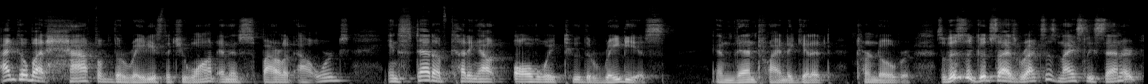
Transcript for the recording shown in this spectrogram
I'd go about half of the radius that you want and then spiral it outwards instead of cutting out all the way to the radius and then trying to get it turned over. So this is a good sized rhexis, nicely centered,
